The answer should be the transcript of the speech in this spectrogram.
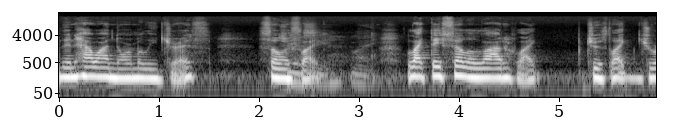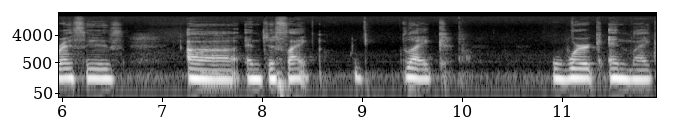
than how I normally dress. So it's like like they sell a lot of like just like dresses uh and just like like work and like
